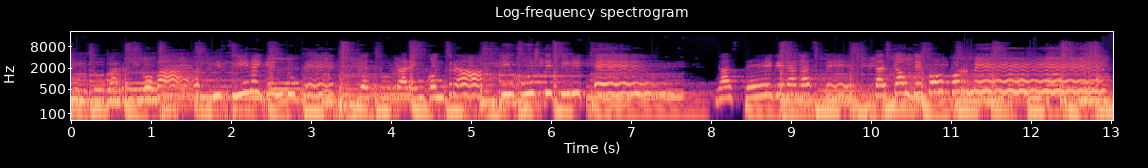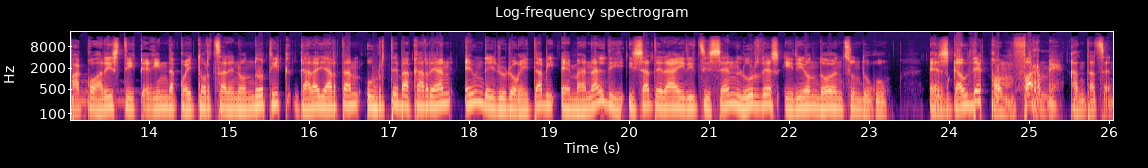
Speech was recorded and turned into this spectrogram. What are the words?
Mundu garrigo bat bizi nahi genduke Gezurraren kontra injustizirik ez Gazte gera gazte, eta gaude konforme. Pako Aristik egindako aitortzaren ondotik, garai hartan urte bakarrean eunde irurogeita bi emanaldi izatera iritzi zen lurdez iriondo entzun dugu. Ez gaude konforme kantatzen.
